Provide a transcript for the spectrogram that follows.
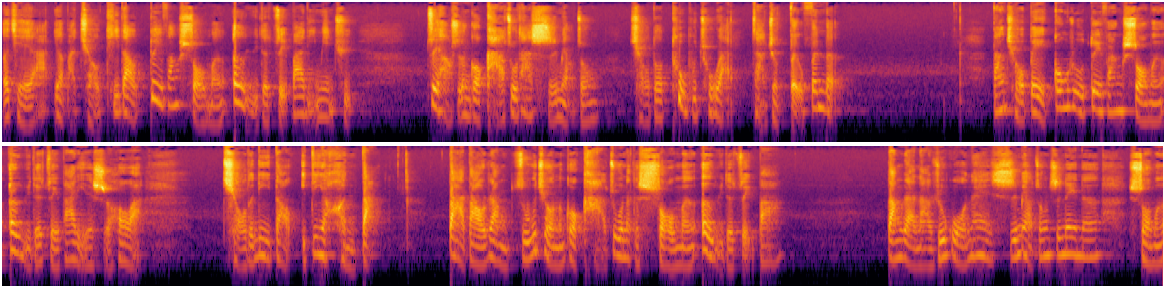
而且呀，要把球踢到对方守门鳄鱼的嘴巴里面去，最好是能够卡住它十秒钟，球都吐不出来，这样就得分了。当球被攻入对方守门鳄鱼的嘴巴里的时候啊，球的力道一定要很大，大到让足球能够卡住那个守门鳄鱼的嘴巴。当然啦，如果那十秒钟之内呢，守门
